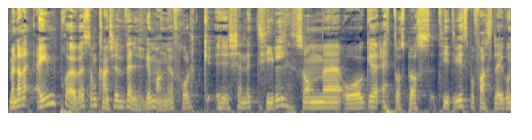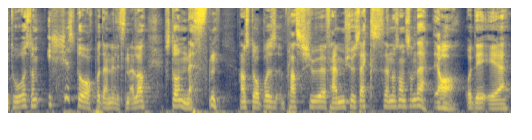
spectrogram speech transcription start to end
Men det er én prøve som kanskje veldig mange folk eh, kjenner til, som òg etterspørs tidvis på fastlegekontoret, som ikke står på denne listen. Eller står nesten. Han står på plass 25-26, eller noe sånt som det. Ja. Og det er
